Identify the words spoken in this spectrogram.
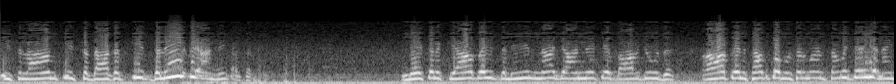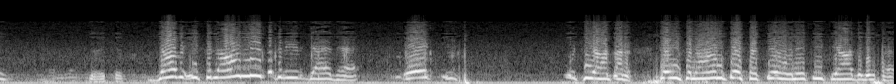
اسلام کی صداقت کی دلیل بیان نہیں کر سکتے۔ لیکن کیا بھائی دلیل نہ جاننے کے باوجود آپ ان سب کو مسلمان سمجھتے ہیں یا نہیں؟ جب اسلام میں تقریر جائز ہے، ایک پوچھی آ کر کہ اسلام کے سچے ہونے کی کیا دلیل ہے؟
